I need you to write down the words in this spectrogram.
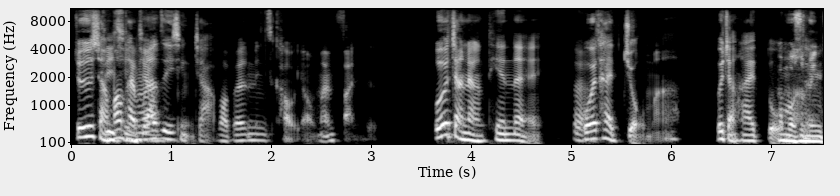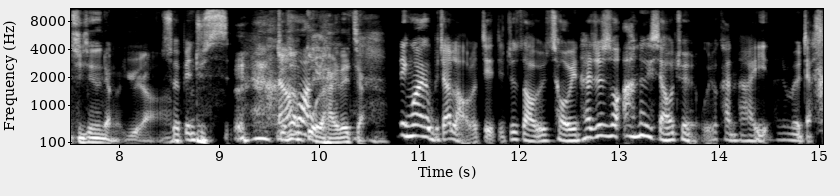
就是想放台风假自己请假，宝贝那边一直靠腰，蛮烦的。我有讲两天呢、不会太久嘛，不会讲太多嘛。他们说明期限是两个月啊，随便去死。就 然后后来算过了还在讲。另外一个比较老的姐姐就找我去抽烟，她就说啊，那个小犬，我就看她一眼，她就没有讲下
